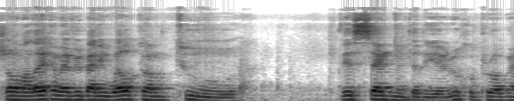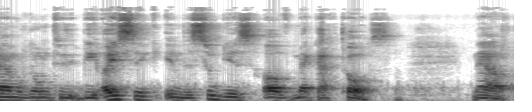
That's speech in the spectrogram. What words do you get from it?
Shalom Aleichem, everybody. Welcome to this segment of the Yerucha program. We're going to be Isaac in the sugyas of Mekach Now,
